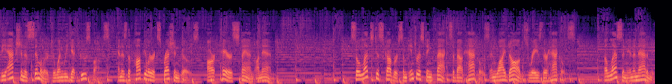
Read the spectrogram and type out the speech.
the action is similar to when we get goosebumps, and as the popular expression goes, our hairs stand on end. So let's discover some interesting facts about hackles and why dogs raise their hackles. A lesson in anatomy.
